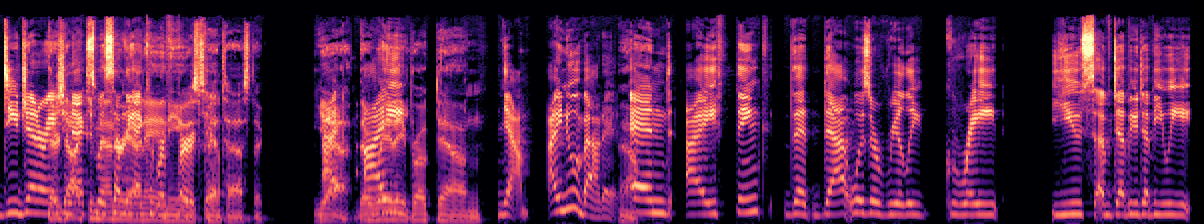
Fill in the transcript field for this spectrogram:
D-Generation X was something I could A&E refer was to. Fantastic. Yeah, I- the way I- they broke down. Yeah, I knew about it. Yeah. And I think that that was a really great use of WWE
